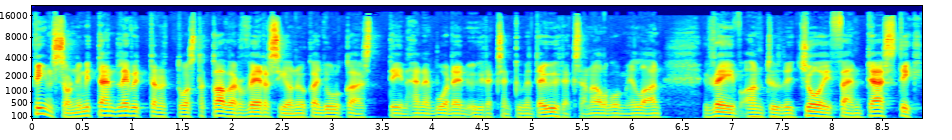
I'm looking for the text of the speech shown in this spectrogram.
Prince on nimittäin levyttänyt tuosta cover-version, joka julkaistiin hänen vuoden 1999 albumillaan Rave Unto the Joy Fantastic.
